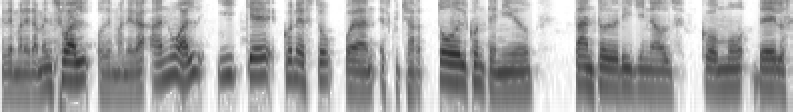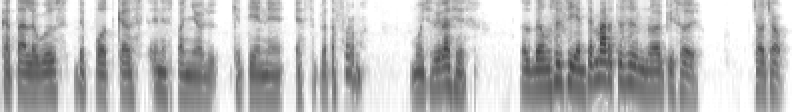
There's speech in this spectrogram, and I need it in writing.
de manera mensual o de manera anual, y que con esto puedan escuchar todo el contenido, tanto de Originals como de los catálogos de podcast en español que tiene esta plataforma. Muchas gracias. Nos vemos el siguiente martes en un nuevo episodio. Chao, chao.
